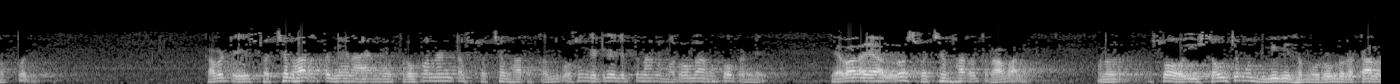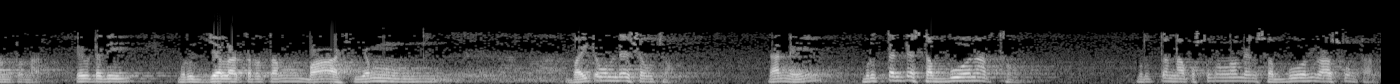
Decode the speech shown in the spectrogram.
తప్పది కాబట్టి స్వచ్ఛ భారత్ నేను ఆయన ప్రొపనెంట్ ఆఫ్ స్వచ్ఛ భారత్. అందుకోసం గట్టిగా చెప్తున్నాను మరోలా అనుకోకండి. దేవాలయాల్లో స్వచ్ఛ భారత్ రావాలి. మన సో ఈ శౌచము ద్వివిధము రెండు రకాలు అంటున్నారు ఏమిటది? మృజ్జలకృతం బాహ్యం. బయట ఉండే శౌచం. దాన్ని మృత్ అంటే సబ్బు అని అర్థం. మృత్ నా పుస్తకంలో నేను సబ్బు అని రాసుకుంటాను.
